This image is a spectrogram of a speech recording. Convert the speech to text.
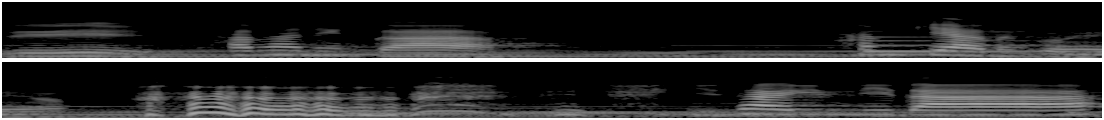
늘 하나님과 함께 하는 거예요. 이상입니다.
